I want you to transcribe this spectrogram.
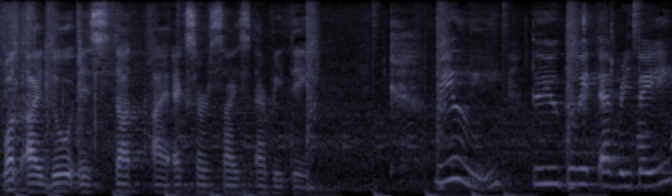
What I do is that I exercise every day. Really? Do you do it every day?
